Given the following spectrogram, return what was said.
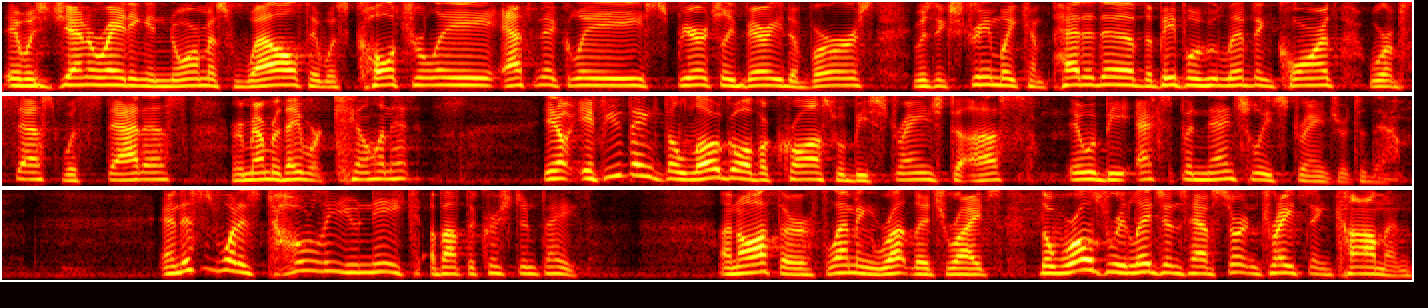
It was generating enormous wealth. It was culturally, ethnically, spiritually very diverse. It was extremely competitive. The people who lived in Corinth were obsessed with status. Remember, they were killing it. You know, if you think the logo of a cross would be strange to us, it would be exponentially stranger to them. And this is what is totally unique about the Christian faith. An author, Fleming Rutledge, writes The world's religions have certain traits in common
